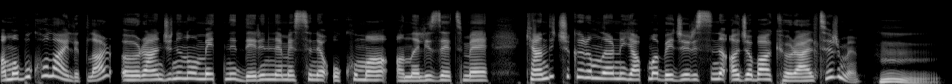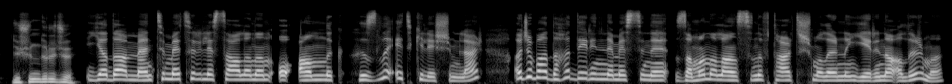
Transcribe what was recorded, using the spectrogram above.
Ama bu kolaylıklar öğrencinin o metni derinlemesine okuma, analiz etme, kendi çıkarımlarını yapma becerisini acaba köreltir mi? Hmm, düşündürücü. Ya da Mentimeter ile sağlanan o anlık, hızlı etkileşimler acaba daha derinlemesine zaman alan sınıf tartışmalarının yerini alır mı?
